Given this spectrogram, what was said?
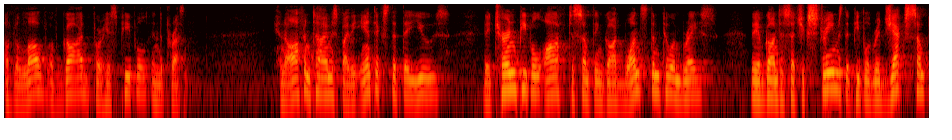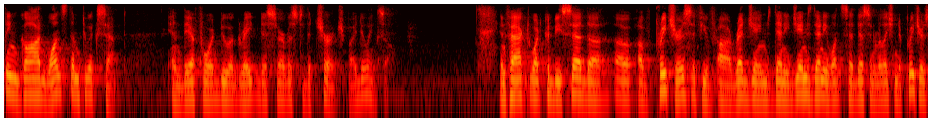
of the love of God for his people in the present. And oftentimes, by the antics that they use, they turn people off to something God wants them to embrace. They have gone to such extremes that people reject something God wants them to accept and therefore do a great disservice to the church by doing so. In fact, what could be said uh, of preachers, if you've uh, read James Denney, James Denney once said this in relation to preachers,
